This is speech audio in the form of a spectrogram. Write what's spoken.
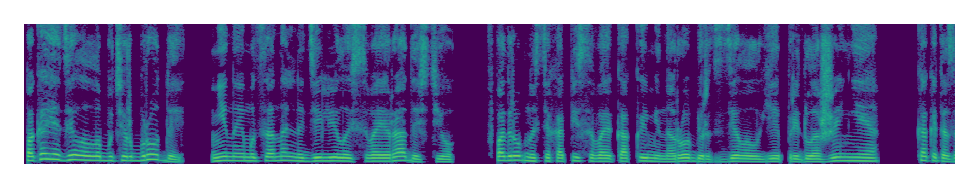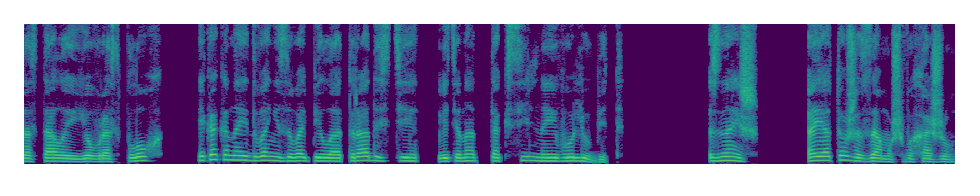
Пока я делала бутерброды, Нина эмоционально делилась своей радостью, в подробностях описывая, как именно Роберт сделал ей предложение, как это застало ее врасплох, и как она едва не завопила от радости, ведь она так сильно его любит. «Знаешь, а я тоже замуж выхожу»,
